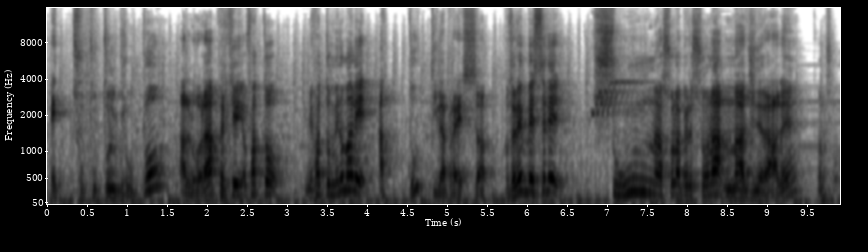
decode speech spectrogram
è su tutto il gruppo? Allora, perché ho fatto... Mi ha fatto meno male a tutti la pressa. Potrebbe essere su una sola persona, ma generale? Non lo so.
